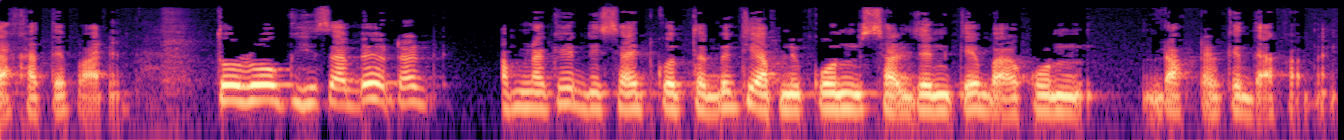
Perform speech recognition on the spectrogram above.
দেখাতে পারেন। তো রোগ হিসাবে ওটা আপনাকে ডিসাইড করতে হবে কি আপনি কোন সার্জনকে বা কোন ডাক্তারকে দেখাবেন।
